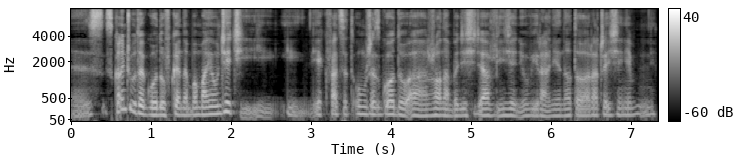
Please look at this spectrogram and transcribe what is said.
Y, skończył tę głodówkę, no bo mają dzieci i, i jak facet umrze z głodu, a żona będzie siedziała w więzieniu w Iranie, no to raczej się nie, nie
